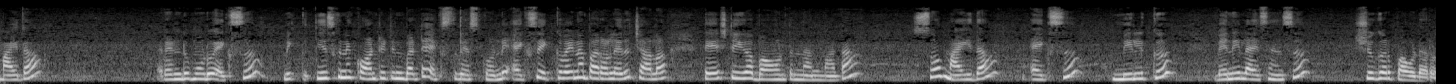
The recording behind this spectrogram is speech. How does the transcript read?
మైదా రెండు మూడు ఎగ్స్. మీకు తీసుకునే క్వాంటిటీని బట్టి ఎగ్స్ వేసుకోండి. ఎగ్స్ ఎక్కువైనా పర్వాలేదు. చాలా టేస్టీగా బాగుంటుంది అనమాట so maida eggs milk vanilla essence sugar powder.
